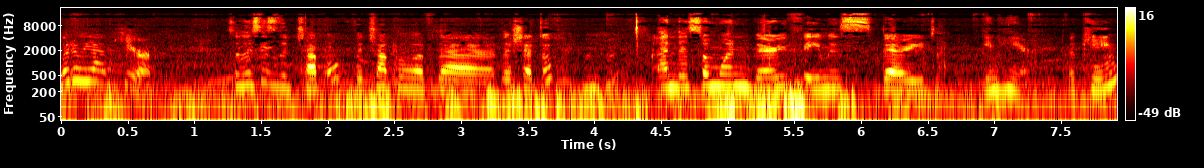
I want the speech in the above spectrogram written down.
What do we have here? So this is the chapel, the chapel of the, the chateau. And there's someone very famous buried in here. A king.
